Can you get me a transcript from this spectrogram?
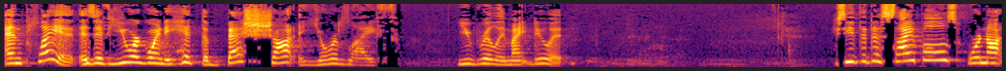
and play it as if you are going to hit the best shot of your life. You really might do it. You see, the disciples were not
